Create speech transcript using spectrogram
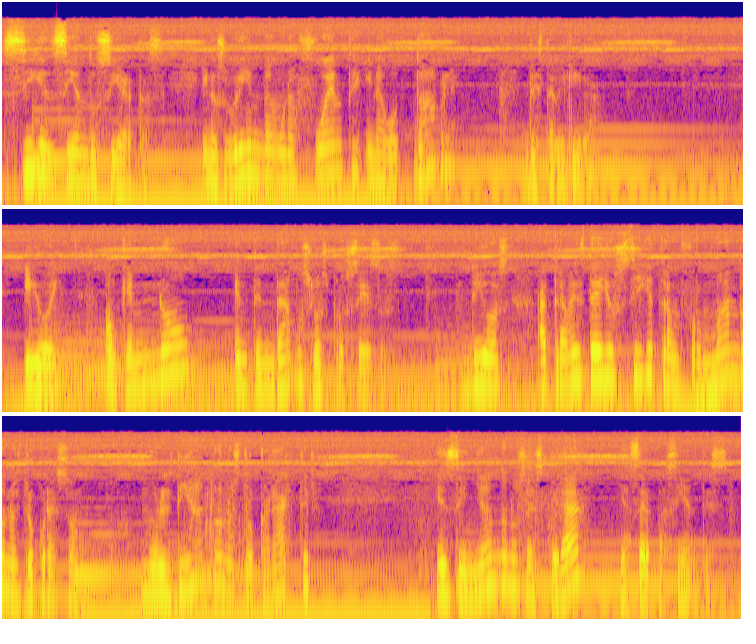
siguen siendo ciertas y nos brindan una fuente inagotable de estabilidad. Y hoy, aunque no entendamos los procesos, Dios a través de ellos sigue transformando nuestro corazón, moldeando nuestro carácter, enseñándonos a esperar y a ser pacientes.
